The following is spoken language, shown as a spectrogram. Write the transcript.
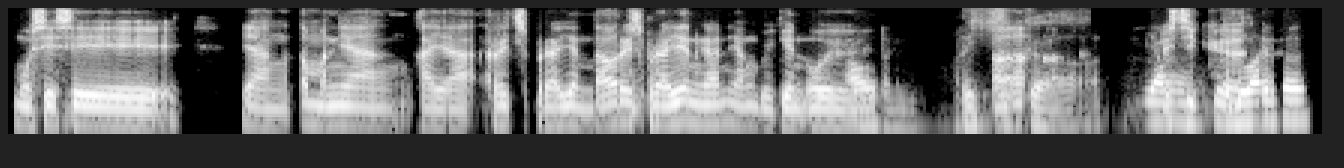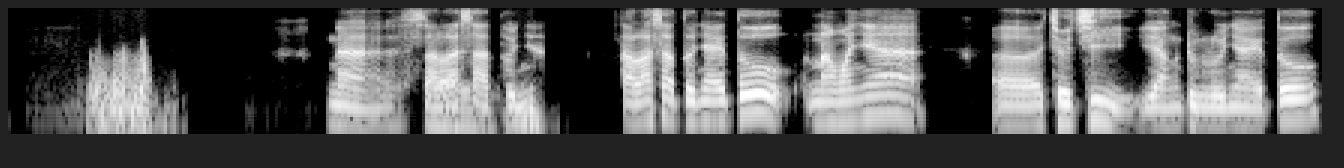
musisi yang temennya kayak Rich Brian. Tahu Rich Brian kan yang bikin oh Rich uh, yang Rich keluar itu. Nah salah oh, iya. Salah satunya itu namanya uh, Joji yang dulunya itu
